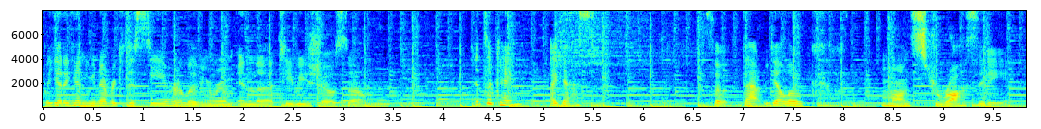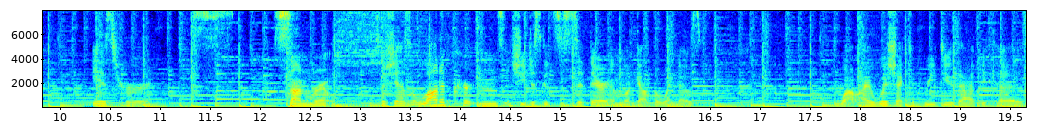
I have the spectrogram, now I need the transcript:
But yet again, you never get to see her living room in the TV show, so it's okay, I guess. So that yellow monstrosity is her sunroom. So she has a lot of curtains and she just gets to sit there and look out the windows. Wow, I wish I could redo that because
